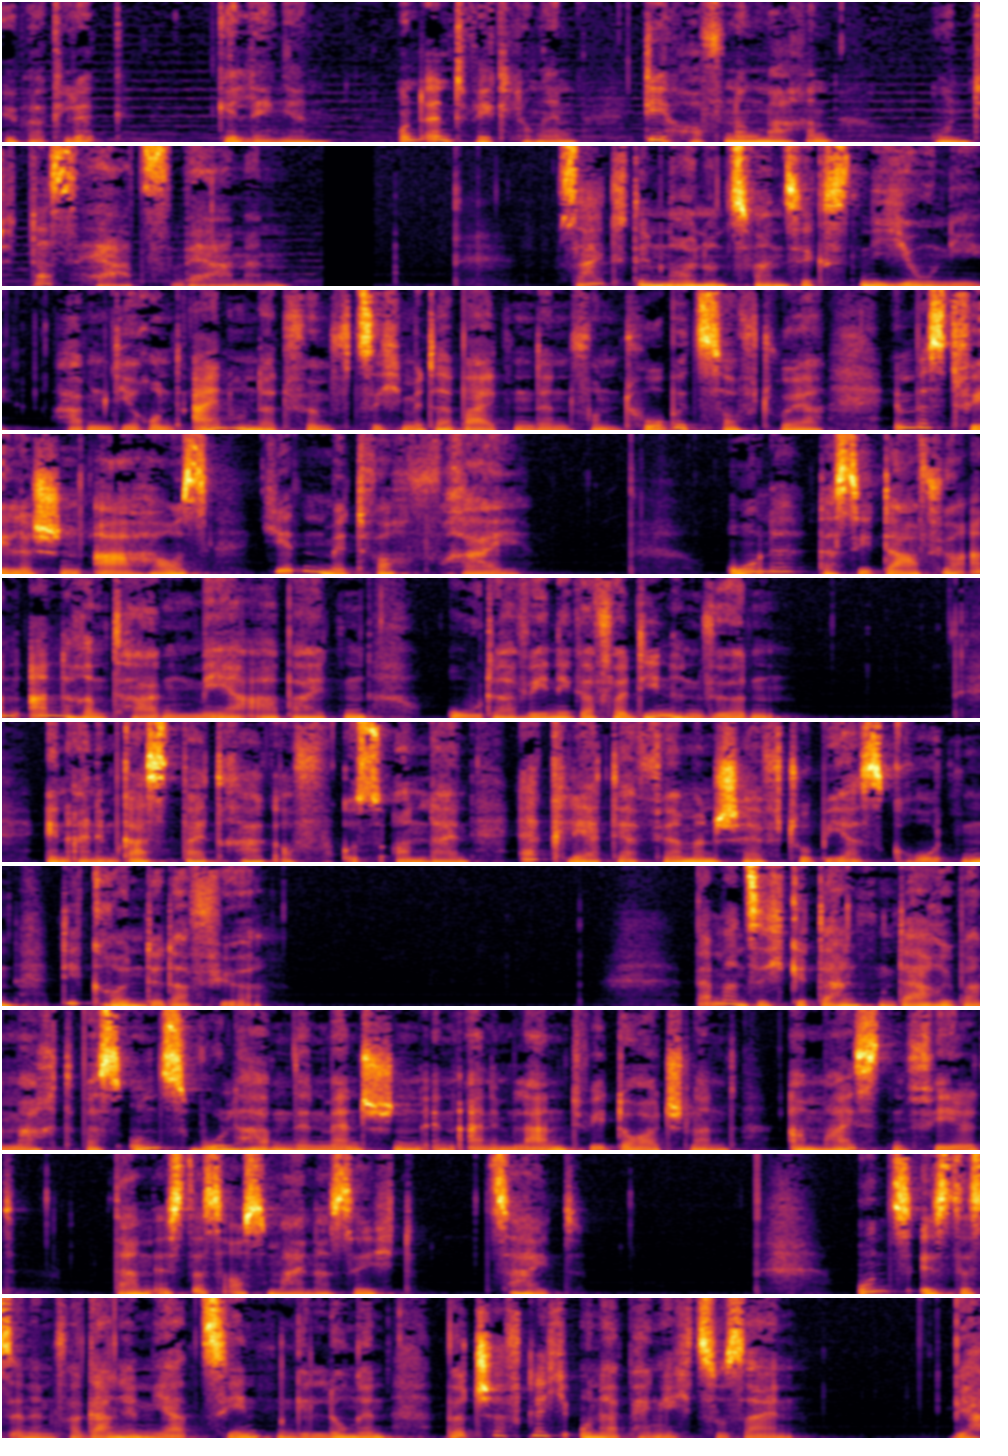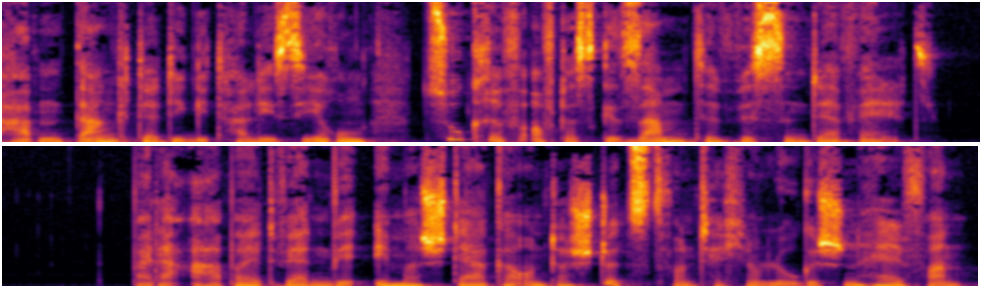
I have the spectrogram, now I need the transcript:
über Glück, Gelingen und Entwicklungen, die Hoffnung machen und das Herz wärmen. Seit dem 29. Juni haben die rund 150 Mitarbeitenden von Tobit Software im westfälischen Ahaus jeden Mittwoch frei, ohne dass sie dafür an anderen Tagen mehr arbeiten oder weniger verdienen würden. In einem Gastbeitrag auf Focus Online erklärt der Firmenchef Tobias Groten die Gründe dafür. Wenn man sich Gedanken darüber macht, was uns wohlhabenden Menschen in einem Land wie Deutschland am meisten fehlt, dann ist es aus meiner Sicht Zeit. Uns ist es in den vergangenen Jahrzehnten gelungen, wirtschaftlich unabhängig zu sein. Wir haben dank der Digitalisierung Zugriff auf das gesamte Wissen der Welt. Bei der Arbeit werden wir immer stärker unterstützt von technologischen Helfern.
